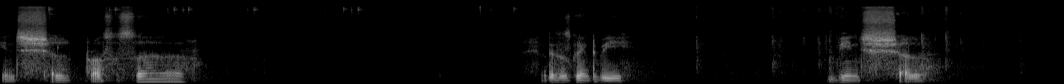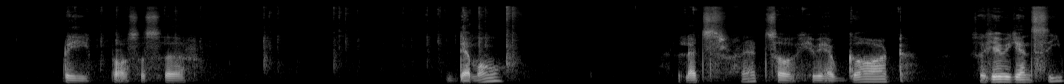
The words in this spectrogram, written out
In shell processor and this is going to be bean shell preprocessor demo. Let's run it. So here we have got so here we can see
